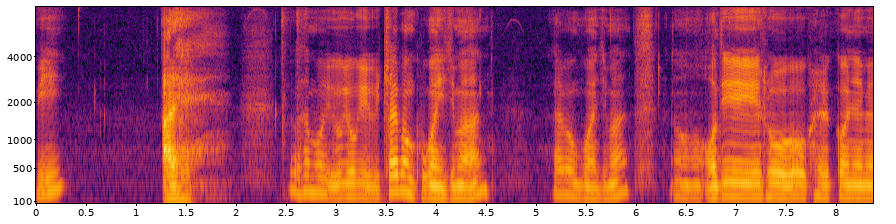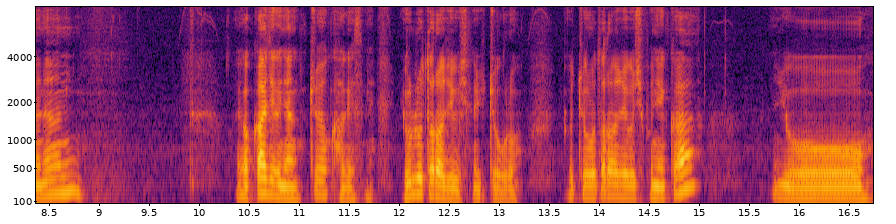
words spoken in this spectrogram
위, 아래. 여기서 뭐 요- 여기 짧은 구간이지만 짧은 구간이지만 어, 어디로 갈 거냐면은 여기까지 그냥 쭉 가겠습니다. 여기로 떨어지고 싶어요. 이쪽으로. 이쪽으로 떨어지고 싶으니까 요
